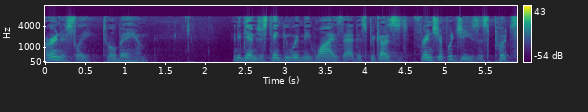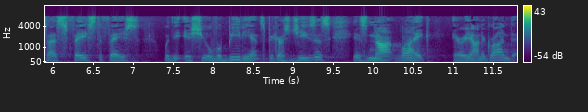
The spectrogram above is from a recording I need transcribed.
earnestly to obey him. And again, just thinking with me, why is that? It's because friendship with Jesus puts us face to face with the issue of obedience because Jesus is not like Ariana Grande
